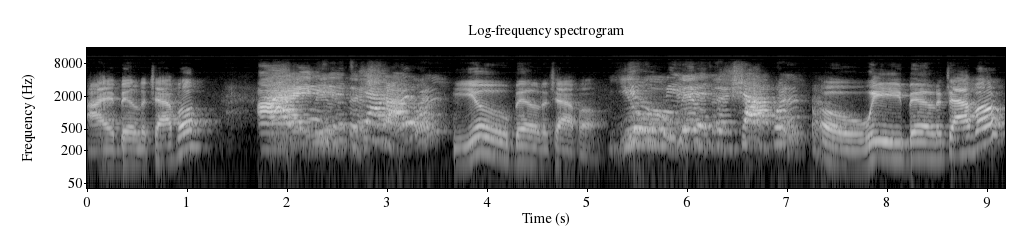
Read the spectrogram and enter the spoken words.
I build a chapel. I build the chapel. You build a chapel. You build the chapel. Oh, we build a chapel.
